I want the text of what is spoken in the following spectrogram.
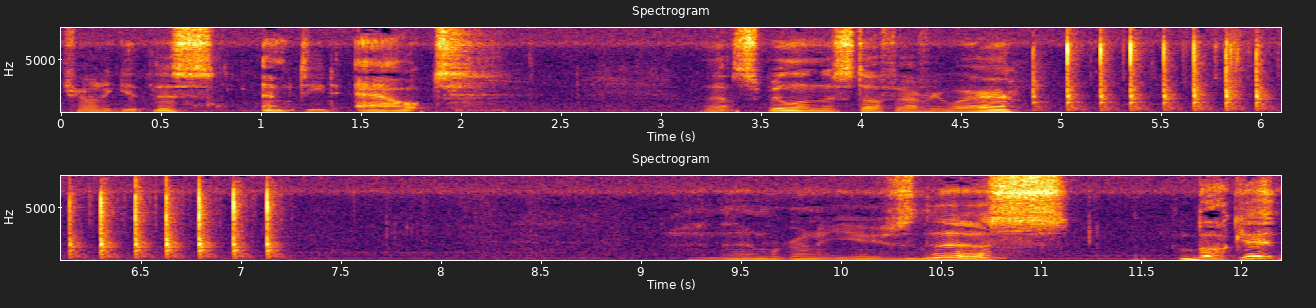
try to get this emptied out without spilling this stuff everywhere. And then we're this bucket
